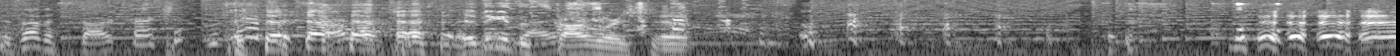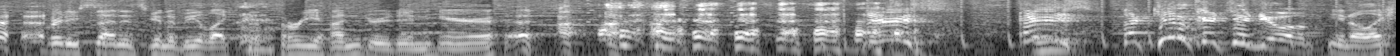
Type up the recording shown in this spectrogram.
Is that a Star Trek ship? You Star Wars I think it's a Star Wars ship. Pretty soon it's gonna be like the 300 in here. this is the Q continuum. You know, like.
